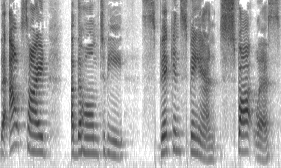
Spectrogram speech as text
the outside of the home to be spick and span, spotless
